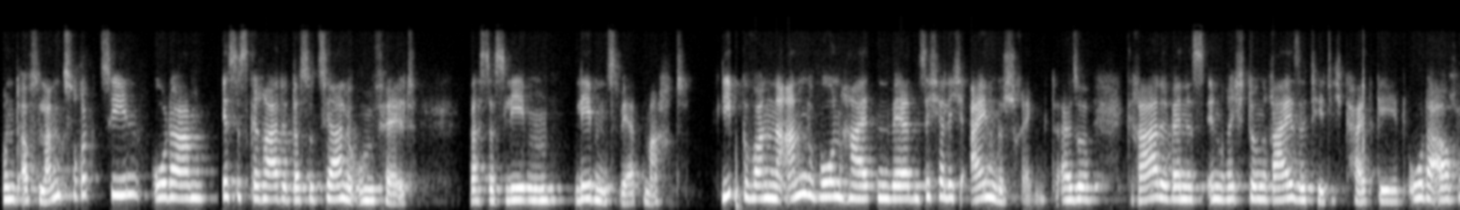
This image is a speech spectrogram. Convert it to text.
und aufs Land zurückziehen? Oder ist es gerade das soziale Umfeld, was das Leben lebenswert macht? Liebgewonnene Angewohnheiten werden sicherlich eingeschränkt. Also gerade wenn es in Richtung Reisetätigkeit geht oder auch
